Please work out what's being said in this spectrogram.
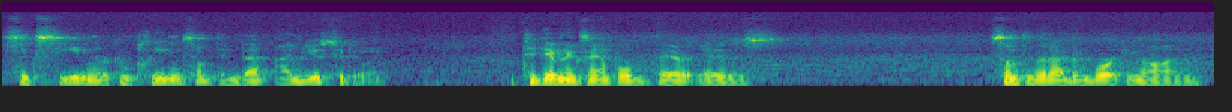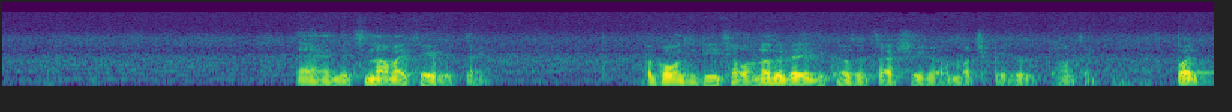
succeeding or completing something that I'm used to doing. To give an example, there is something that I've been working on, and it's not my favorite thing. I'll go into detail another day because it's actually a much bigger content. But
